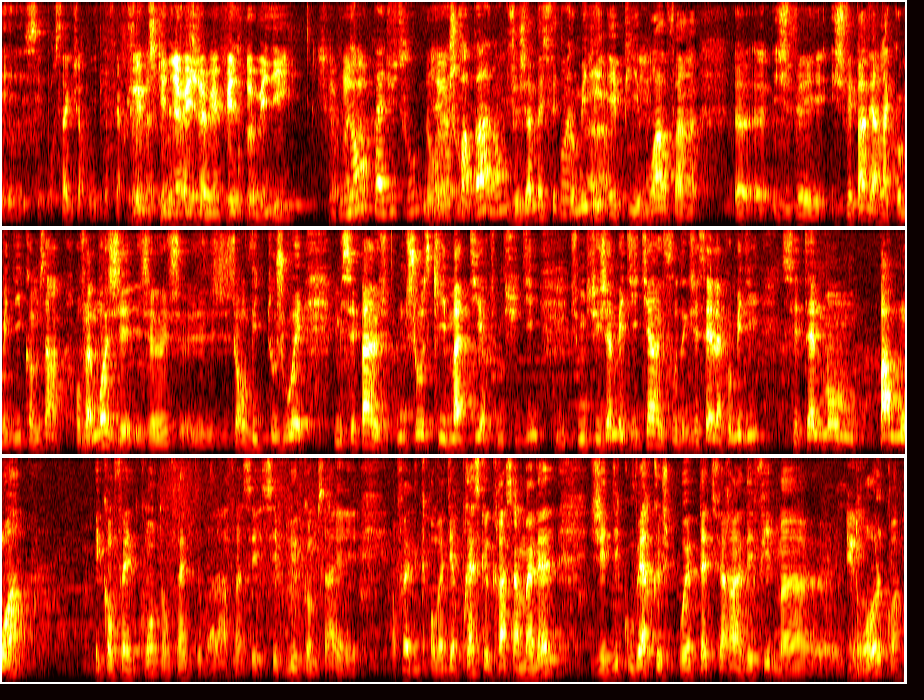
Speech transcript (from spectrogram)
Et c'est pour ça que j'ai envie de le faire. Oui, parce qu'il n'avait jamais fait de comédie. Non, pas du tout. Non. Euh, je crois pas, non J'ai jamais fait de Ouais. comédie. Ah. Et puis moi, enfin, euh, euh, je vais, je vais pas vers la comédie comme ça. Enfin, moi, j'ai envie de tout jouer, mais c'est pas un- une chose qui m'attire. Je me suis dit, je me suis jamais dit, tiens, il faudrait que j'essaie la comédie. C'est tellement pas moi. Et qu'en fin de compte, en fait, voilà, enfin, c'est venu comme ça. Et en fait, on va dire presque grâce à Manel, j'ai découvert que je pouvais peut-être faire un des films euh, drôles, quoi.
